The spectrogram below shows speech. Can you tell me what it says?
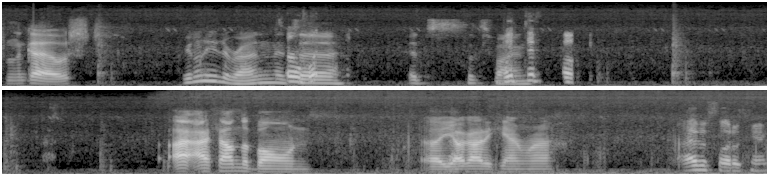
from the ghost. We don't need to run. It's a, uh, it's it's fine. What difficulty? I, I found the bone. Uh, y'all got a camera? I have a photo cam.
